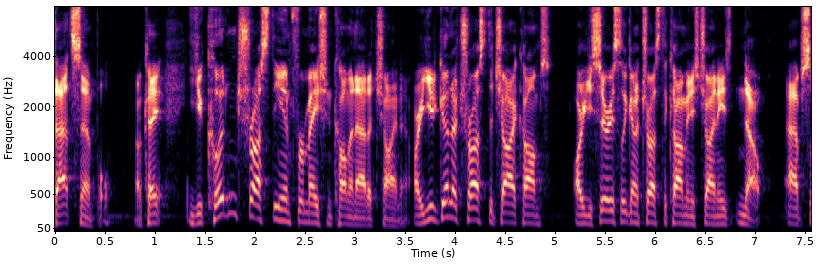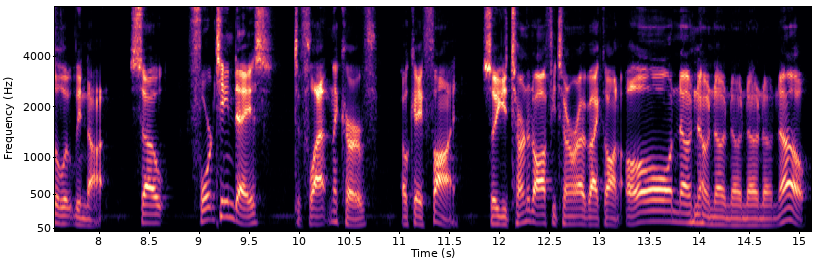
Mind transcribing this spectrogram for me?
That simple. Okay. You couldn't trust the information coming out of China. Are you going to trust the Chicoms? Are you seriously going to trust the Communist Chinese? No, absolutely not. So 14 days to flatten the curve. Okay, fine. So you turn it off, you turn it right back on. Oh, no, no, no, no, no, no, no.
